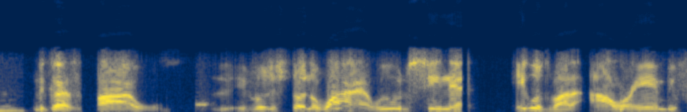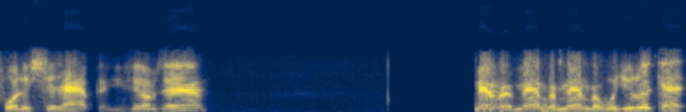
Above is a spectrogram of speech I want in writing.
Mm-hmm. because wire, if it was short in the wire, we would have seen that he was about an hour in before this shit happened. You see what I'm saying? Remember, remember, remember. When you look at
